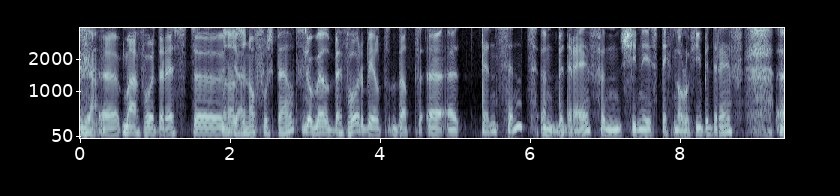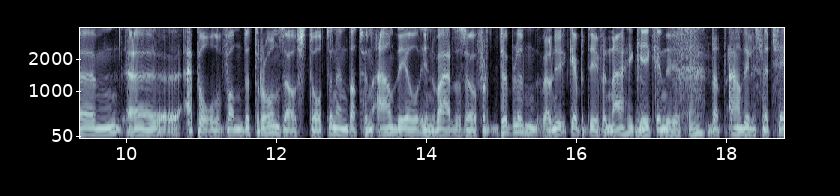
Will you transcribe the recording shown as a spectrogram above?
Ja. Uh, maar voor de rest... Uh, maar dat ja, ze nog voorspeld? Wel, bijvoorbeeld dat Tencent, een bedrijf, een Chinees technologiebedrijf, um, uh, Apple van de troon zou stoten en dat hun aandeel in waarde zou verdubbelen. Wel nu, ik heb het even nagekeken. Gebeurd, dat aandeel is met 25%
